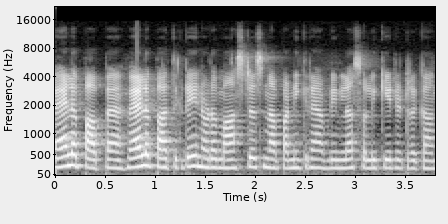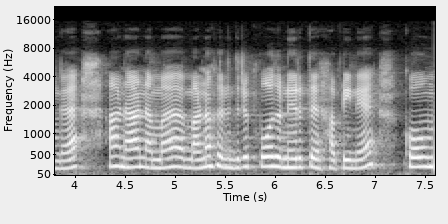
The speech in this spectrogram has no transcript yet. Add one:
வேலை பார்ப்பேன். வேலை பார்த்துக்கிட்டே என்னோட மாஸ்டர்ஸ் நான் பண்ணிக்கிறேன் அப்படின்லாம் சொல்லி கேட்டுட்ருக்காங்க ஆனால் நம்ம மனோகர் இருந்துட்டு போதும் நிறுத்து அப்படின்னு கோவம்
